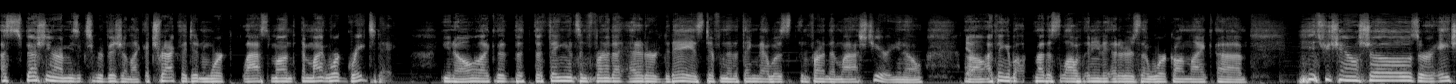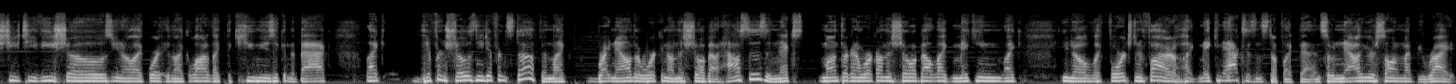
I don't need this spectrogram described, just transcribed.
especially around music supervision, like a track that didn't work last month and might work great today. You know, like the, the, the thing that's in front of that editor today is different than the thing that was in front of them last year. You know, Yeah. uh, I think about, about this a lot with any of the editors that work on like um, History Channel shows or HGTV shows. You know, like where in like a lot of like the cue music in the back, like different shows need different stuff. And like right now they're working on this show about houses, and next month they're going to work on the show about like making like you know like Forged in Fire, like making axes and stuff like that. And so now your song might be right.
